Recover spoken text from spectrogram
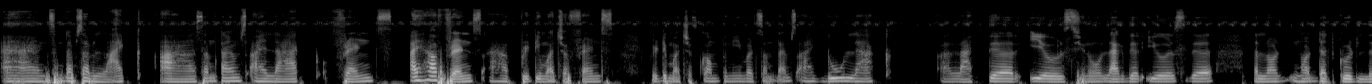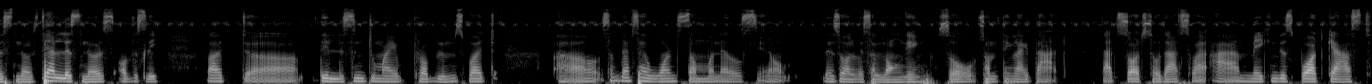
And sometimes i lack uh, sometimes i lack friends. I have friends. I have pretty much of friends pretty much of company but sometimes i do lack uh, lack their ears you know lack their ears they're, they're not not that good listeners. They are listeners obviously but uh, they listen to my problems but uh, sometimes i want someone else you know there's always a longing so something like that that sort. So that's why i am making this podcast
